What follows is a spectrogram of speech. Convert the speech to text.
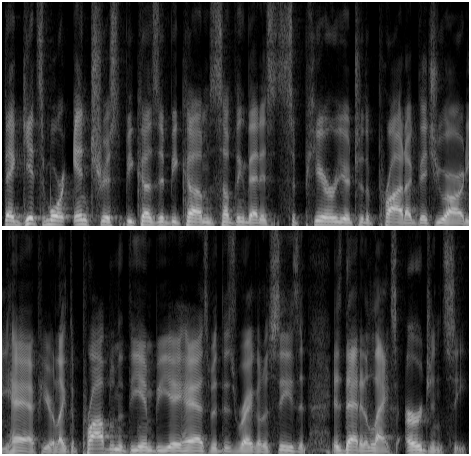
that gets more interest because it becomes something that is superior to the product that you already have here. Like the problem that the NBA has with this regular season is that it lacks urgency.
